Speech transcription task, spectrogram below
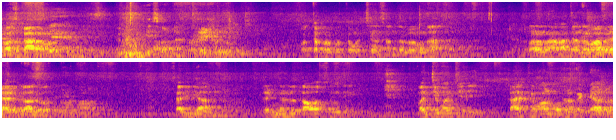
నమస్కారం కొత్త ప్రభుత్వం వచ్చిన సందర్భంగా మన నారా చంద్రబాబు నాయుడు గారు సరిగా రెండు నెలలు కావస్తుంది. మంచి మంచి కార్యక్రమాలు మొదలుపెట్టారు.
